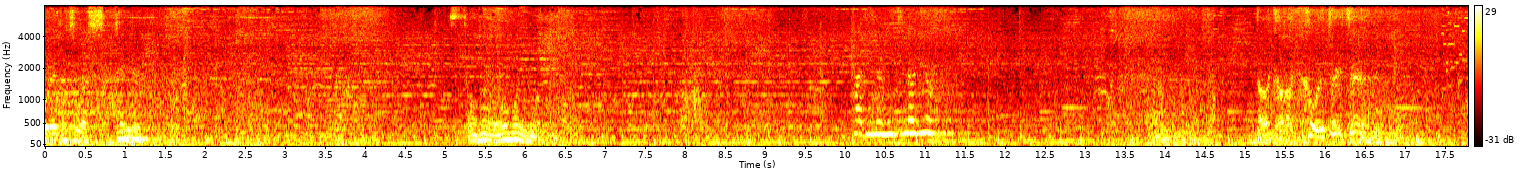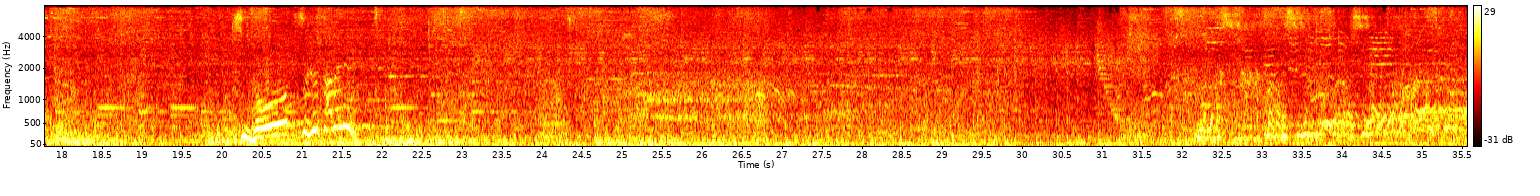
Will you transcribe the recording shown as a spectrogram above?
俺たちは知っているその思いを。旅の道のりを。だから超えていけ希望を継ぐために。私が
